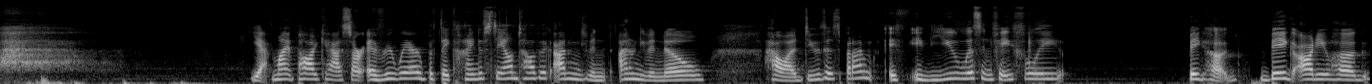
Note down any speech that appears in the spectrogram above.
yeah, my podcasts are everywhere, but they kind of stay on topic. I don't even I don't even know how I do this, but I'm if if you listen faithfully, big hug, big audio hug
